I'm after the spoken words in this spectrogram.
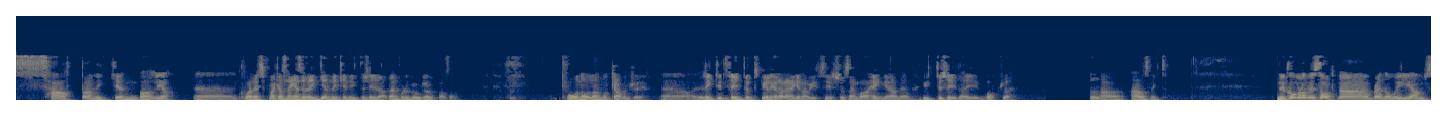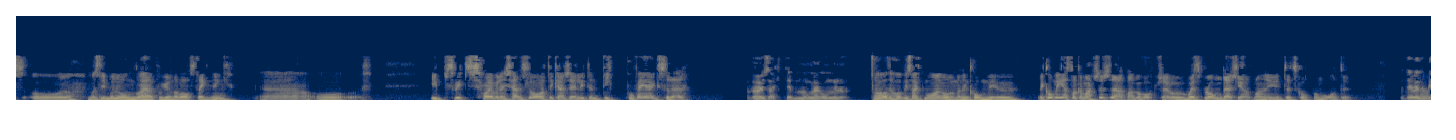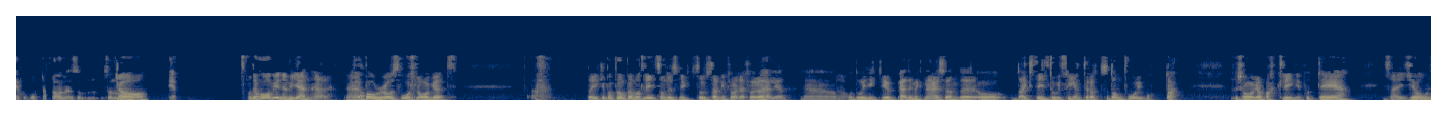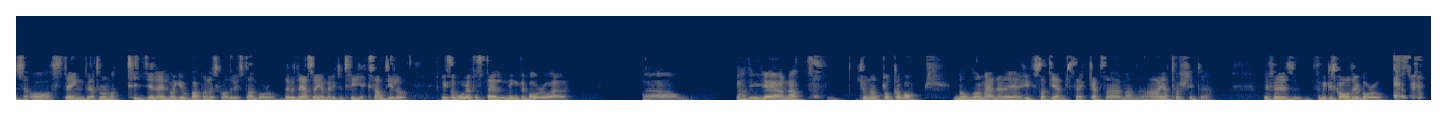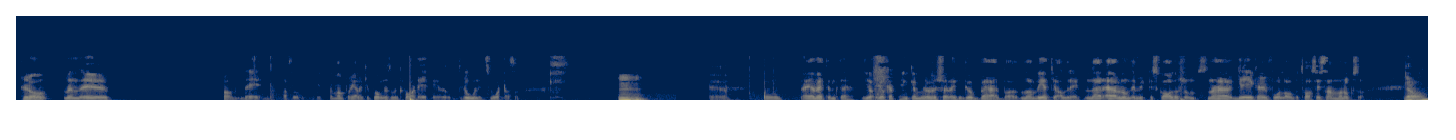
Satan vilken balja. Eh, Quaresma kan slänga sig i väggen vilken yttersida. Den får du googla upp alltså. 2-0 mot Coventry. Eh, riktigt fint uppspel hela vägen av Ipswich och sen bara hänger han en yttersida i bortre. Mm. Ja, det var snyggt. Nu kommer de ju sakna Brandon Williams och Massimo Longo här på grund av avstängning. Uh, och Ipswich har jag väl en känsla av att det kanske är en liten dipp på väg sådär. Vi har ju sagt det många gånger nu. Ja, det har vi sagt många gånger, men den kommer ju det kommer enstaka matcher sådär att man går bort sig. Och West Brom där senast, man är ju inte ett skott på mål typ. Det är väl ja. mer på bortaplanen som, som de Ja. Är. Och det har vi ju nu igen här. Eh, ja. Borough, svårslaget. De gick ju på pumpen mot Leeds som du snyggt tog ställning för där förra helgen. Uh, ja. Och då gick ju Paddy McNair sönder och Dyke Steel tog ett sent rött. Så de två är ju borta. Mm. Försvagad backlinje på det. Så här, Jones är avstängd. Jag tror de har 10 eller 11 gubbar på den här skadelistan, Borough. Det är väl det som gör mig lite tveksam till att liksom våga ta ställning för Borough här. Uh, jag hade ju gärna kunnat plocka bort någon av de här när det är hyfsat jämnt streckat så här, men nej, jag törs inte det. Det är för, för mycket skador i Borough. Ja, men det är ju Fan, det är, alltså, tittar man på hela kupongen som är kvar, det är otroligt svårt alltså. Mm. Uh, nej, jag vet inte. Jag, jag, kan tänka mig att köra en gubbe här bara. Man vet ju aldrig. När, även om det är mycket skador, så, sådana här grejer kan ju få lag att ta sig samman också. Ja.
